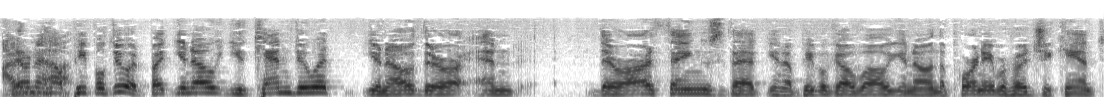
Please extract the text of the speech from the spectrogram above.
I don't know how people do it, but you know, you can do it. You know, there are and there are things that you know people go, well, you know, in the poor neighborhoods, you can't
